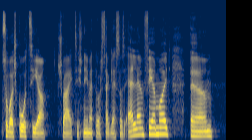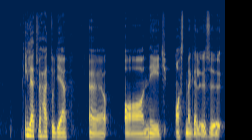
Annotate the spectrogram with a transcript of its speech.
Szóval Skócia, Svájc és Németország lesz az ellenfél majd. Illetve hát ugye a négy azt megelőző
